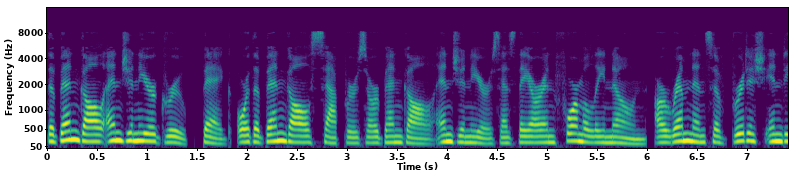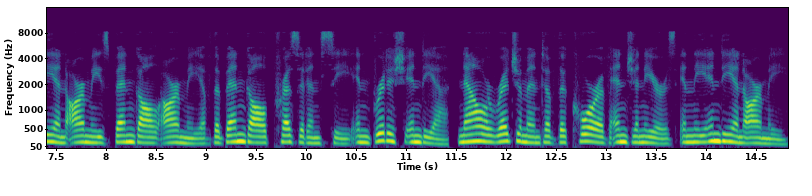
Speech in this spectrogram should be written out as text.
The Bengal Engineer Group or the Bengal Sappers or Bengal Engineers as they are informally known, are remnants of British Indian Army's Bengal Army of the Bengal Presidency in British India, now a regiment of the Corps of Engineers in the Indian Army.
